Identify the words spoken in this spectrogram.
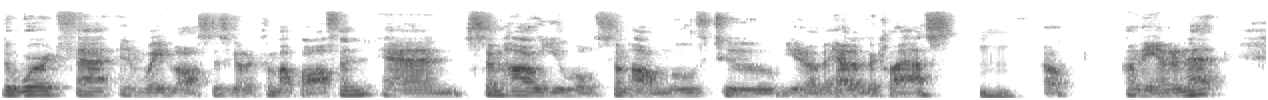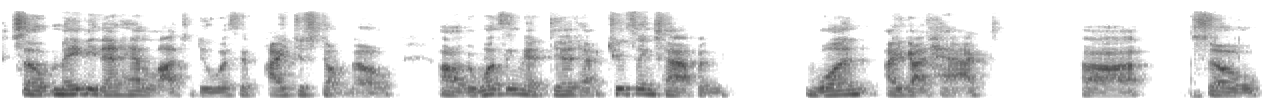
the word fat and weight loss is going to come up often, and somehow you will somehow move to you know the head of the class mm-hmm. you know, on the internet. So maybe that had a lot to do with it. I just don't know. Uh, the one thing that did have two things happened. One, I got hacked. Uh, so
